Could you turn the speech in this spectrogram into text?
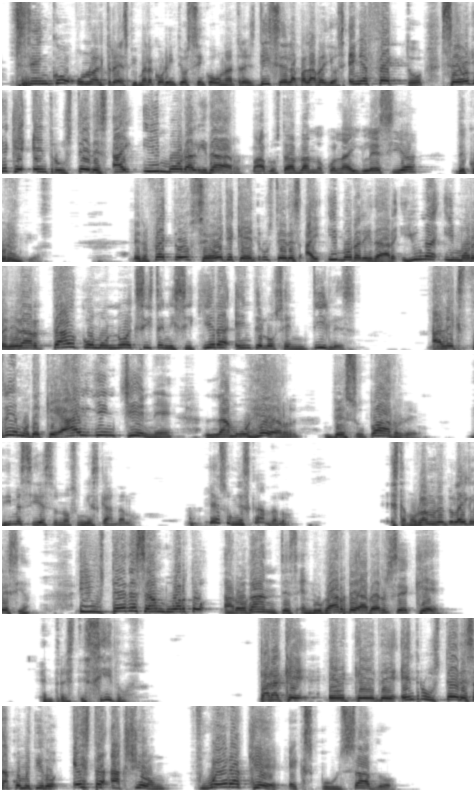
5, 1 al 3, 1 Corintios 5, 1 al 3, dice la palabra de Dios, en efecto, se oye que entre ustedes hay inmoralidad. Pablo está hablando con la iglesia de Corintios. En efecto, se oye que entre ustedes hay inmoralidad y una inmoralidad tal como no existe ni siquiera entre los gentiles, al extremo de que alguien llene la mujer de su padre. Dime si eso no es un escándalo. Es un escándalo. Estamos hablando dentro de la iglesia. Y ustedes se han vuelto arrogantes en lugar de haberse, ¿qué? Entristecidos. Para que el que de entre ustedes ha cometido esta acción fuera que expulsado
